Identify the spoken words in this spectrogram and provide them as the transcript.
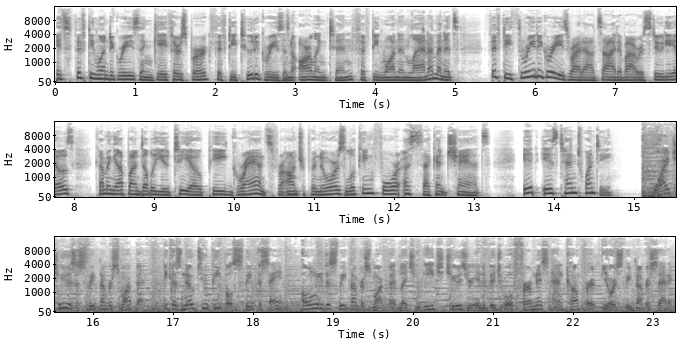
It's 51 degrees in Gaithersburg, 52 degrees in Arlington, 51 in Lanham, and it's 53 degrees right outside of our studios. Coming up on WTOP, grants for entrepreneurs looking for a second chance. It is 1020. Why choose a Sleep Number smart bed? Because no two people sleep the same. Only the Sleep Number smart bed lets you each choose your individual firmness and comfort, your Sleep Number setting.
